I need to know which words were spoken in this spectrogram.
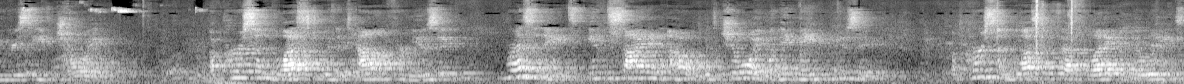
We receive joy. A person blessed with a talent for music resonates inside and out with joy when they make music. A person blessed with athletic abilities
